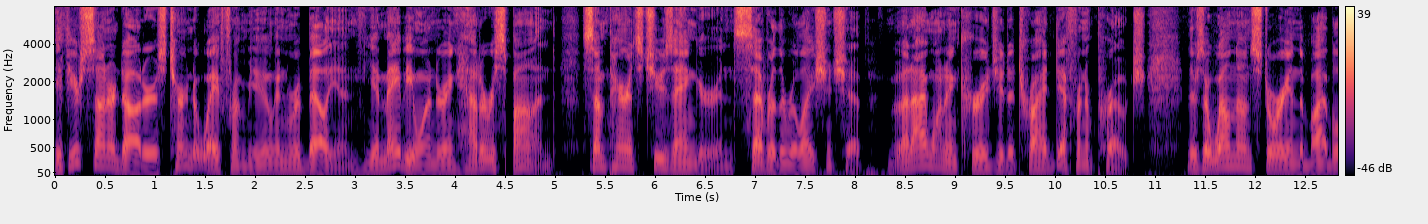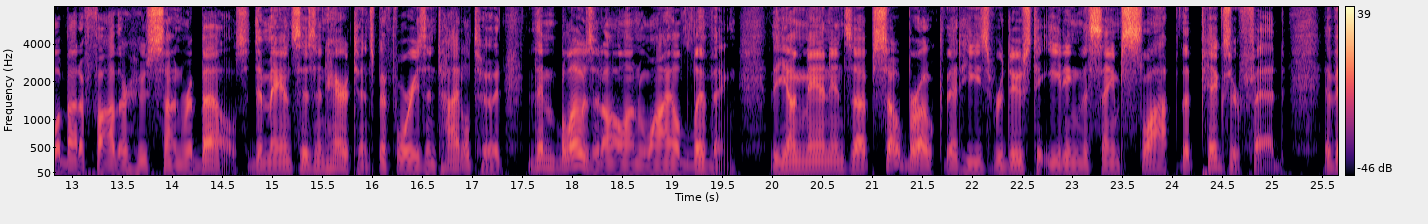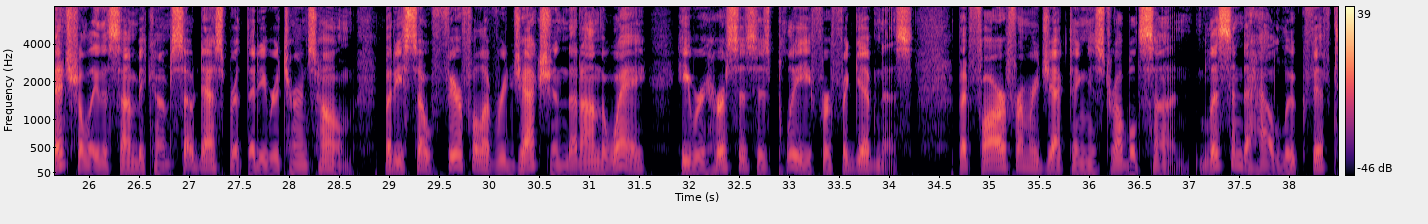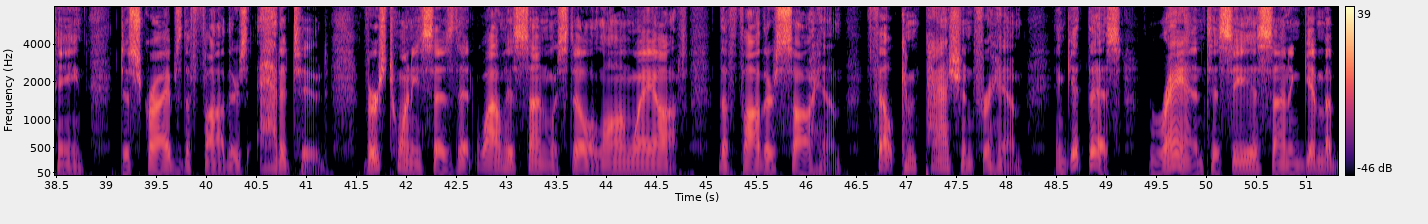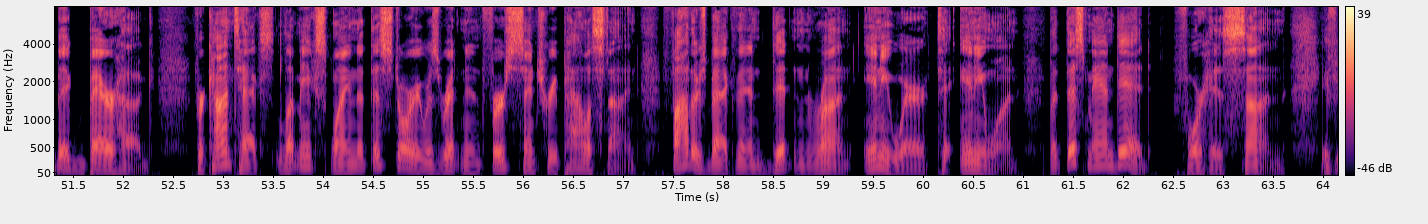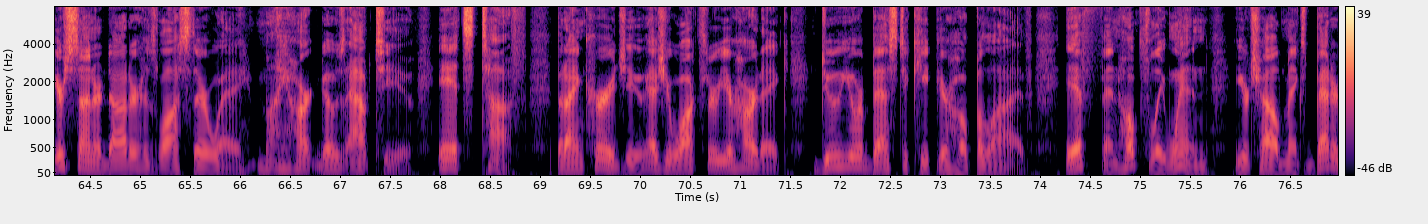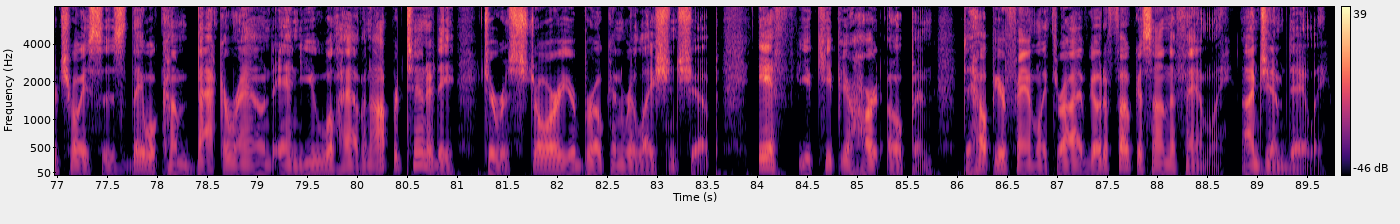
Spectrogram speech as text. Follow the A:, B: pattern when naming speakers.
A: If your son or daughter is turned away from you in rebellion, you may be wondering how to respond. Some parents choose anger and sever the relationship, but I want to encourage you to try a different approach. There's a well known story in the Bible about a father whose son rebels, demands his inheritance before he's entitled to it, then blows it all on wild living. The young man ends up so broke that he's reduced to eating the same slop that pigs are fed. Eventually, the son becomes so desperate that he returns home, but he's so fearful of rejection that on the way he rehearses his plea for forgiveness. But far from rejecting his troubled son, listen to how Luke 15 describes the father's attitude. Verse 20 says that while his son was still a long way off, the father saw him, felt compassion for him, and get this, ran to see his son and give him a big bear hug. For context, let me explain that this story was written in first century Palestine. Fathers back then didn't run anywhere to anyone, but this man did for his son. If your son or daughter has lost their way, my heart goes out to you. It's tough, but I encourage you, as you walk through your heartache, do your best to keep your hope alive. If, and hopefully when, your child makes better choices, they will come back around and you will have an opportunity to restore your broken relationship. If you keep your heart open. To help your family thrive, go to Focus on the Family. I'm Jim Daly.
